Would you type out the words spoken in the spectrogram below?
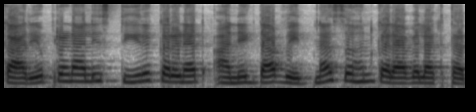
कार्यप्रणाली स्थिर करण्यात अनेकदा वेदना सहन कराव्या लागतात.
